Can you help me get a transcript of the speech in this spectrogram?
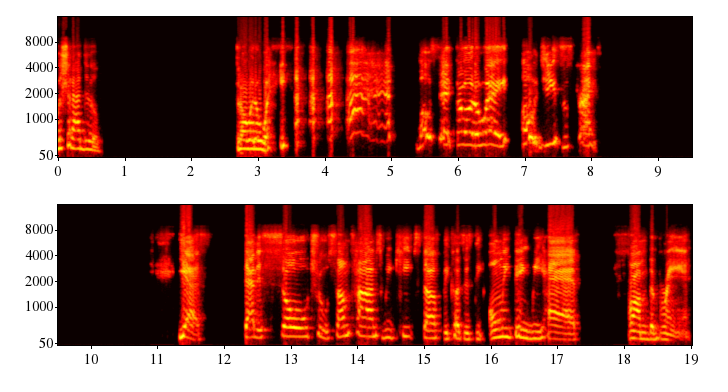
What should I do? Throw it away. Most said throw it away. Oh, Jesus Christ. Yes, that is so true. Sometimes we keep stuff because it's the only thing we have from the brand,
